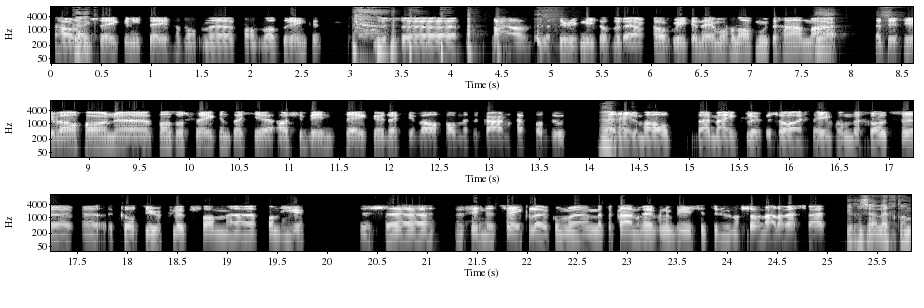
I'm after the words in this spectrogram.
we houden Kijk. ons zeker niet tegen van, van wat drinken. Dus nou ja, natuurlijk niet dat we er elk weekend helemaal vanaf moeten gaan. Maar ja. Het is hier wel gewoon eh, vanzelfsprekend dat je als je wint, zeker dat je wel gewoon met elkaar nog even wat doet. Ja. En helemaal bij mijn club is wel echt een van de grootste eh, cultuurclubs van, eh, van hier. Dus we vinden het zeker leuk om met elkaar nog even een biertje te doen of zo na de wedstrijd. Gezellig, dan,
